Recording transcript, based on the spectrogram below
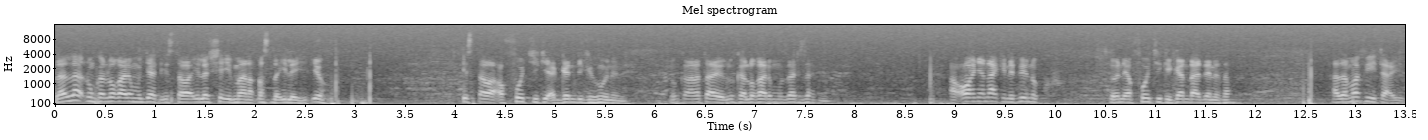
لا لا دونك لغة مجاد استوى إلى شيء ما نقصد إليه. يو استوى أفوتيك أغندك هنا. دونك أنا تاي دونك لغة ذات أونيا ناكي في نك دوني أفوتيك غندا جنة هذا ما فيه تعيد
